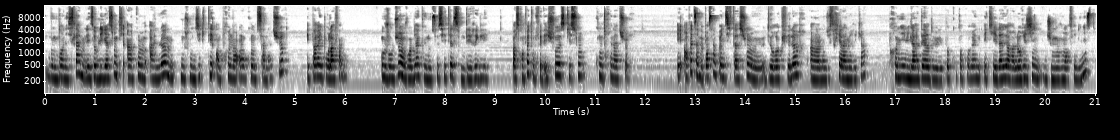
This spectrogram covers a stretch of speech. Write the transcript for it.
Donc dans l'islam, les obligations qui incombent à l'homme nous sont dictées en prenant en compte sa nature, et pareil pour la femme. Aujourd'hui, on voit bien que nos sociétés, elles sont déréglées, parce qu'en fait, on fait des choses qui sont contre nature. Et en fait, ça me pense un peu à une citation euh, de Rockefeller, un industriel américain, premier milliardaire de l'époque contemporaine et qui est d'ailleurs à l'origine du mouvement féministe.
